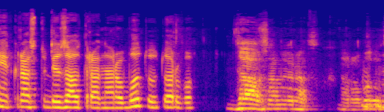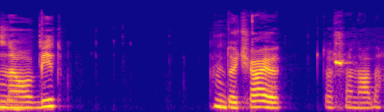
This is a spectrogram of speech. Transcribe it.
Якраз тобі завтра на роботу торбу. Да, в самий раз. На роботу на обід. До чаю, то що треба.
